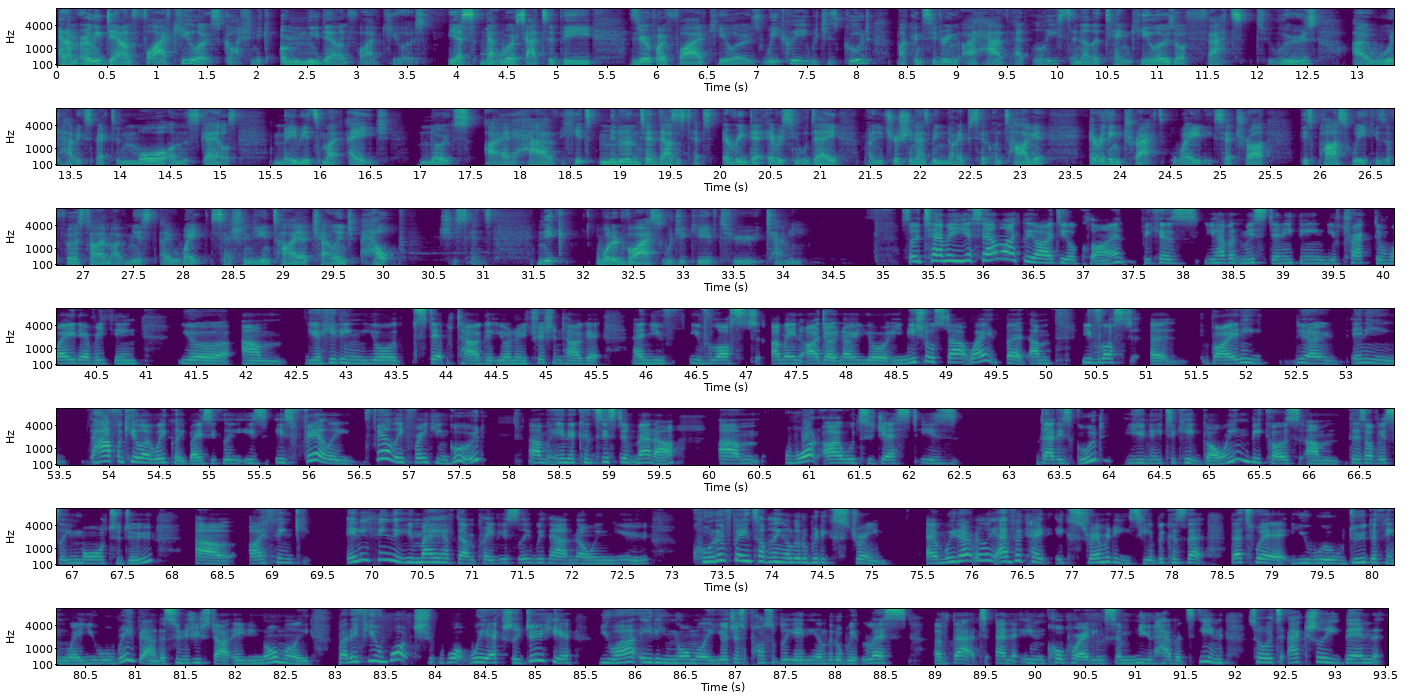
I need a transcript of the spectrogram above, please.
and I'm only down five kilos. Gosh, Nick, only down five kilos. Yes, mm. that works out to be." 0.5 kilos weekly, which is good, but considering I have at least another 10 kilos of fat to lose, I would have expected more on the scales. Maybe it's my age notes I have hit minimum 10,000 steps every day, every single day. My nutrition has been 90% on target, everything tracked, weighed, etc. This past week is the first time I've missed a weight session the entire challenge. Help, she sends. Nick, what advice would you give to Tammy? So, Tammy, you sound like the ideal client because you haven't missed anything. You've tracked and weighed everything. You're um you're hitting your step target, your nutrition target, and you've you've lost. I mean, I don't know your initial start weight, but um, you've lost uh, by any you know any half a kilo weekly basically is is fairly fairly freaking good um in a consistent manner um what i would suggest is that is good. You need to keep going because um, there's obviously more to do. Uh, I think anything that you may have done previously without knowing you could have been something a little bit extreme. And we don't really advocate extremities here because that that's where you will do the thing where you will rebound as soon as you start eating normally. But if you watch what we actually do here you are eating normally. You're just possibly eating a little bit less of that and incorporating some new habits in. So it's actually then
